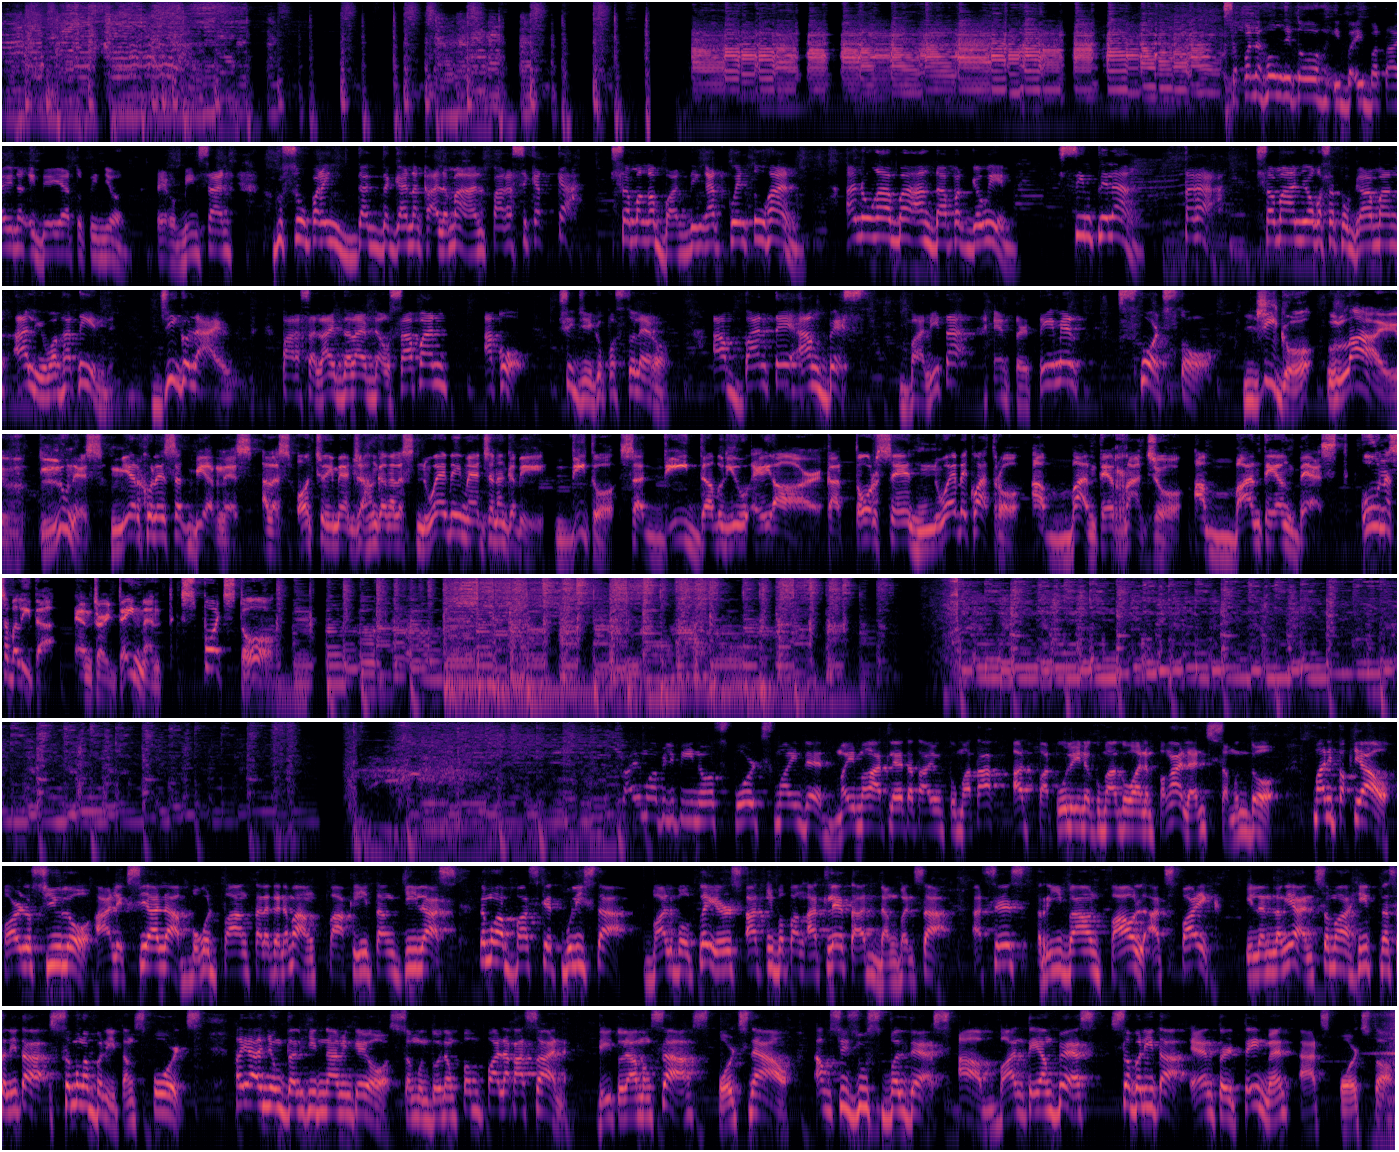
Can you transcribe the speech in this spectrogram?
Sa panahong ito, iba-iba tayo ng ideya at opinyon. Pero minsan, gusto pa rin dagdagan ng kaalaman para sikat ka sa mga banding at kwentuhan. Ano nga ba ang dapat gawin? Simple lang. Tara, samahan niyo ako sa programang Aliw ang Hatid, Gigo Live. Para sa live na live na usapan, ako, si Gigo Postolero. Abante ang best. Balita, entertainment, sports to. Gigo Live. Lunes, Miyerkules at Biyernes, alas 8.30 hanggang alas 9.30 ng gabi. Dito sa DWAR 1494 Abante Radyo. Abante ang best. Una sa balita, entertainment, sports to. Pilipino, sports-minded. May mga atleta tayong tumatak at patuloy na gumagawa ng pangalan sa mundo. Manny Pacquiao, Carlos Yulo, Alex Ciala, bukod pa ang talaga namang pakitang gilas ng mga basketballista, volleyball players at iba pang atleta ng bansa. Assist, rebound, foul at spike. Ilan lang yan sa mga hit na salita sa mga balitang sports. Hayaan niyong dalhin namin kayo sa mundo ng pampalakasan dito lamang sa Sports Now. Ako si Zeus Valdez, abante ang best sa balita, entertainment at sports talk.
